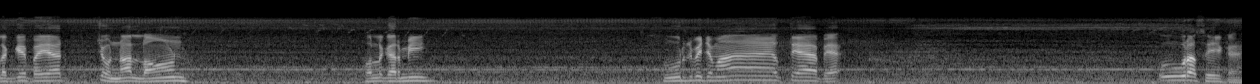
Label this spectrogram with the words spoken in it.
ਲੱਗੇ ਪਏ ਆ, ਝੋਨਾ ਲਾਉਣ, ਫੁੱਲ ਗਰਮੀ। ਸੂਰਜ ਵੀ ਜਮਾ ਉੱਤੇ ਆਇਆ ਪਿਆ। ਪੂਰਾ ਸੇਕ ਹੈ।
